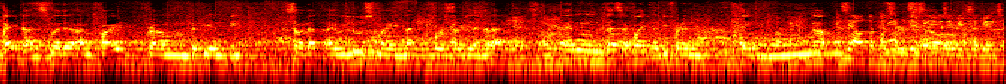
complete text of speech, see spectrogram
guidance whether I'm fired from the PNP so that I will lose my four-star general. And that's a quite a different thing. No. Kasi out of the service na yun, ibig sabihin, sir.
